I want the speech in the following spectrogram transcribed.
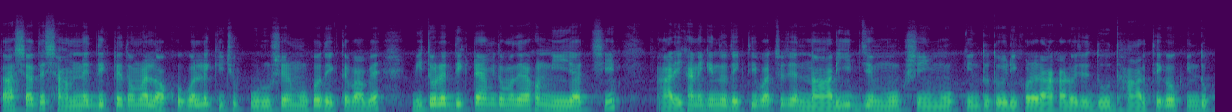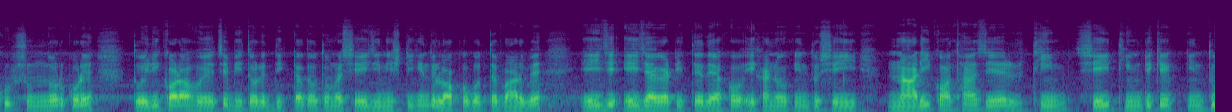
তার সাথে সামনের দিকটা তোমরা লক্ষ্য করলে কিছু পুরুষের মুখও দেখতে পাবে। ভিতরের দিকটা আমি তোমাদের এখন নিয়ে যাচ্ছি। আর এখানে কিন্তু দেখতেই পাচ্ছ যে নারীর যে মুখ, সেই মুখ কিন্তু তৈরি করে রাখা রয়েছে। দু ধার থেকেও কিন্তু খুব সুন্দর করে তৈরি করা হয়েছে। ভিতরের দিকটাতেও তোমরা সেই জিনিসটি কিন্তু লক্ষ্য করতে পারবে। এই যে, এই জায়গাটিতে দেখো, এখানেও কিন্তু সেই নারী কথা যে থিম, সেই থিমটিকে কিন্তু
